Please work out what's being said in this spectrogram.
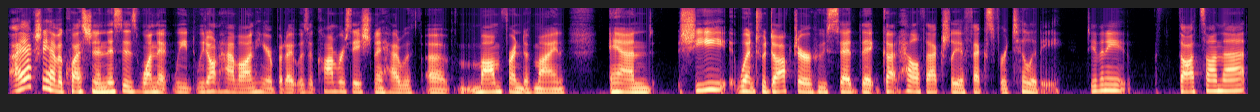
I actually have a question, and this is one that we we don't have on here, but it was a conversation I had with a mom friend of mine, and she went to a doctor who said that gut health actually affects fertility. Do you have any thoughts on that?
